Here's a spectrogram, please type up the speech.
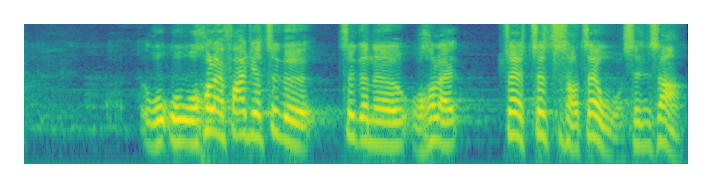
我我我后来发觉这个这个呢，我后来在在至少在我身上，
